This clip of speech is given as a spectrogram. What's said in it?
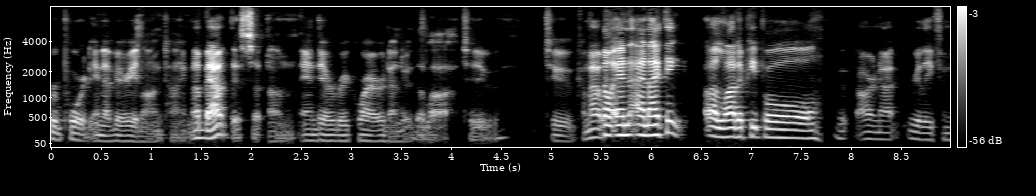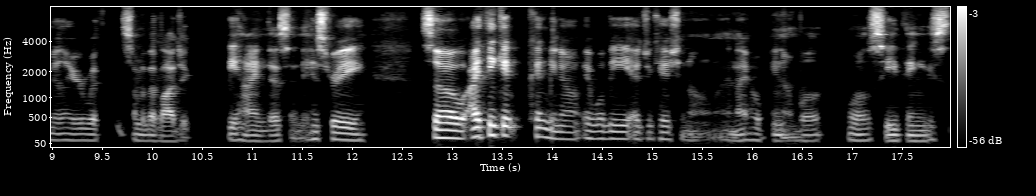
report in a very long time about this, um, and they're required under the law to to come out. Oh, and and I think a lot of people are not really familiar with some of the logic behind this and the history. So I think it can, you know, it will be educational, and I hope you know we'll we'll see things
